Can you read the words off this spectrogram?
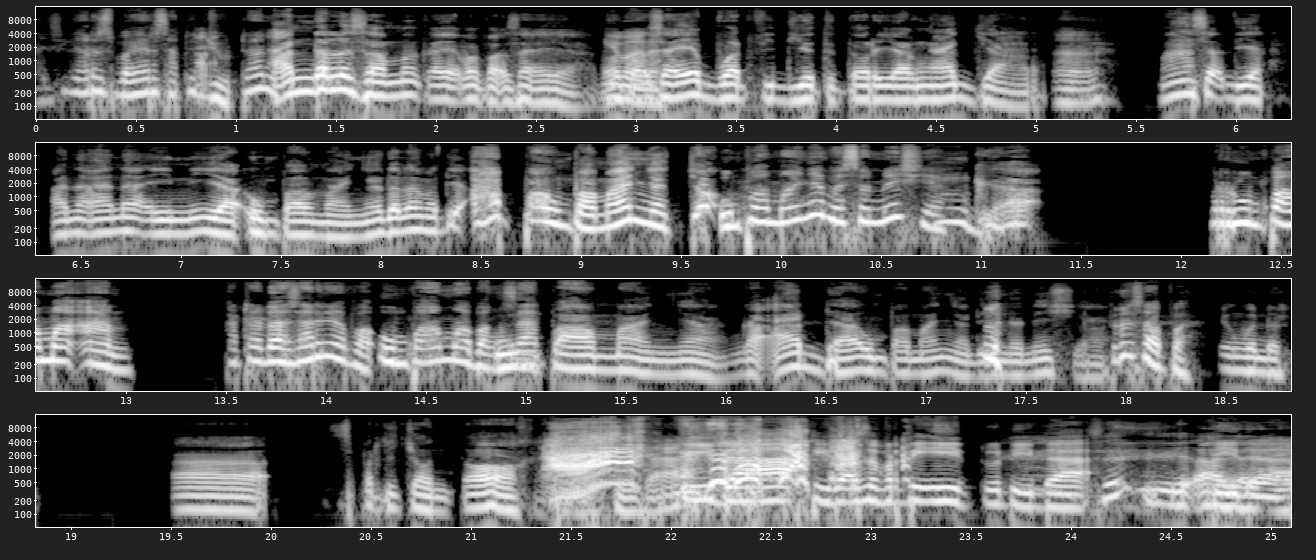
anjing harus bayar satu juta nih. Anda lo sama kayak bapak saya. Bapak Gimana? saya buat video tutorial ngajar. Ah. Masa dia anak-anak ini ya umpamanya dalam arti apa umpamanya, Cok? Umpamanya bahasa Indonesia. Enggak, Perumpamaan. Kata dasarnya apa? Umpama, Bangsat. umpamanya. Enggak ada umpamanya di Indonesia. Terus apa yang benar? Eh, seperti contoh gitu kan. Tidak, tidak seperti itu, tidak. Iya, iya, Tidak,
